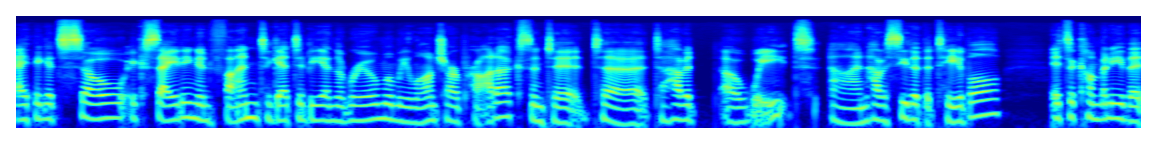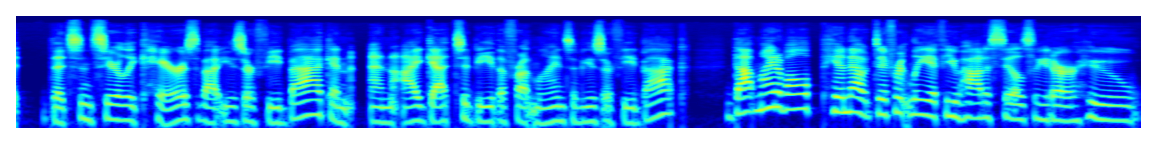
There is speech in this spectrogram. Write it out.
I think it's so exciting and fun to get to be in the room when we launch our products and to to to have a, a weight uh, and have a seat at the table. It's a company that that sincerely cares about user feedback, and and I get to be the front lines of user feedback. That might have all panned out differently if you had a sales leader who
